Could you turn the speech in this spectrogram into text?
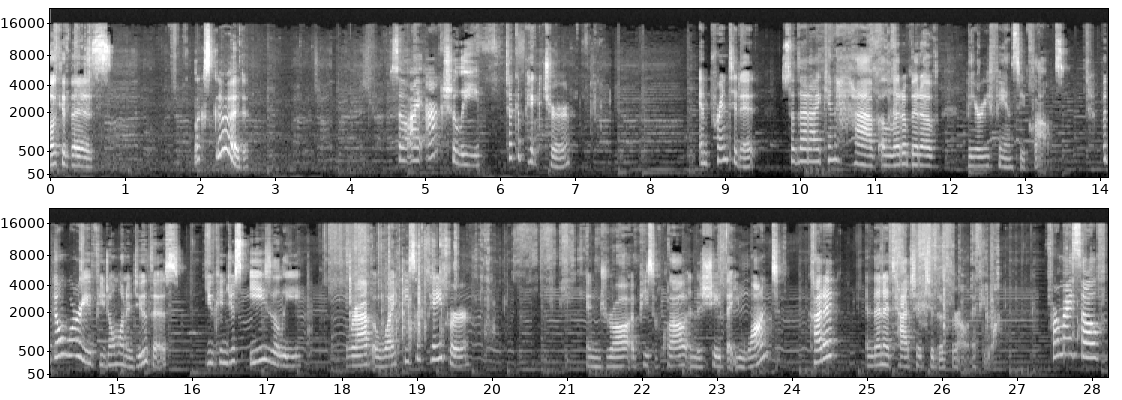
Look at this. Looks good. So I actually took a picture and printed it so that I can have a little bit of very fancy clouds. But don't worry if you don't want to do this. You can just easily grab a white piece of paper and draw a piece of cloud in the shape that you want, cut it, and then attach it to the throne if you want. For myself,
